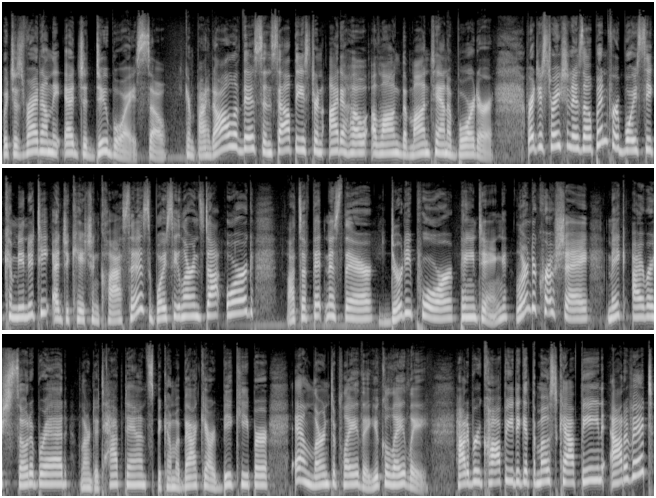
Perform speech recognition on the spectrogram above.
which is right on the edge of Dubois. So you can find all of this in southeastern Idaho along the Montana border. Registration is open for Boise Community Education classes, boiselearns.org. Lots of fitness there. Dirty pour painting, learn to crochet, make Irish soda bread, learn to tap dance, become a backyard beekeeper, and learn to play the ukulele. How to brew coffee to get the most caffeine out of it?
